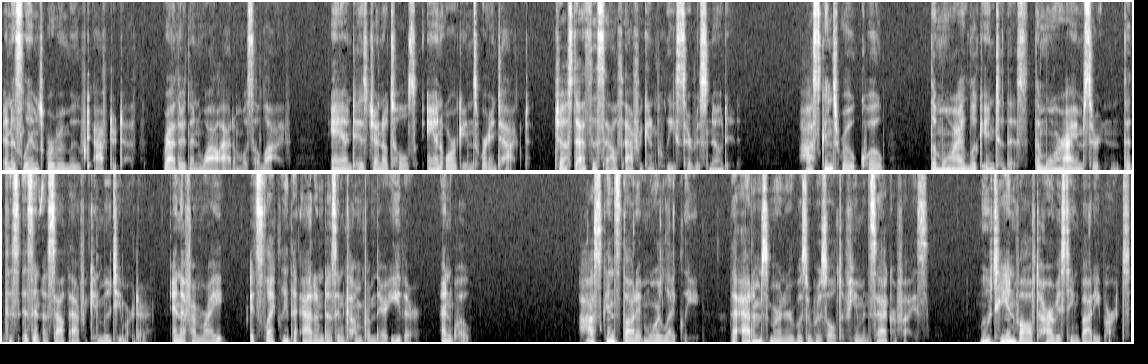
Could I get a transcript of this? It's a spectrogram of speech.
and his limbs were removed after death rather than while Adam was alive, and his genitals and organs were intact, just as the South African Police Service noted. Hoskins wrote, quote, The more I look into this, the more I am certain that this isn't a South African Muti murder, and if I'm right, it's likely that Adam doesn't come from there either. End quote. Hoskins thought it more likely that Adam's murder was a result of human sacrifice. Muti involved harvesting body parts,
